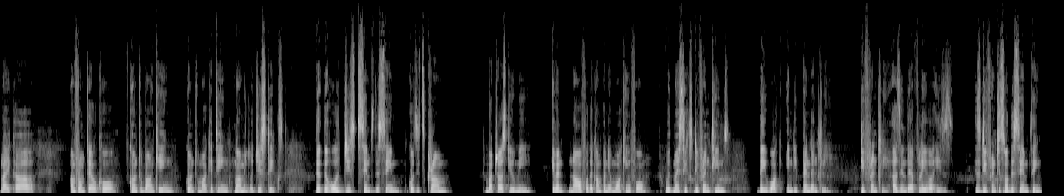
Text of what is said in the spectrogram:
like uh, I'm from telco, gone to banking, gone to marketing, now I'm in logistics. The, the whole gist seems the same because it's Scrum. But trust you me, even now for the company I'm working for, with my six different teams, they work independently, differently, as in their flavor is is different. It's not the same thing.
